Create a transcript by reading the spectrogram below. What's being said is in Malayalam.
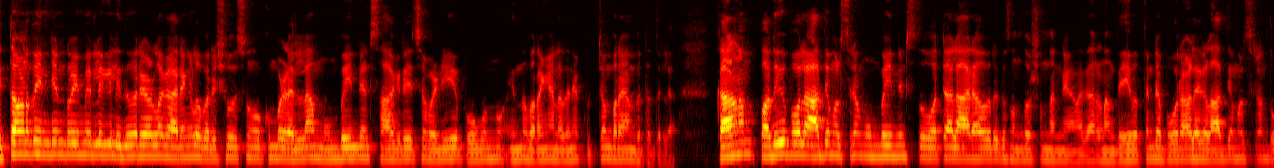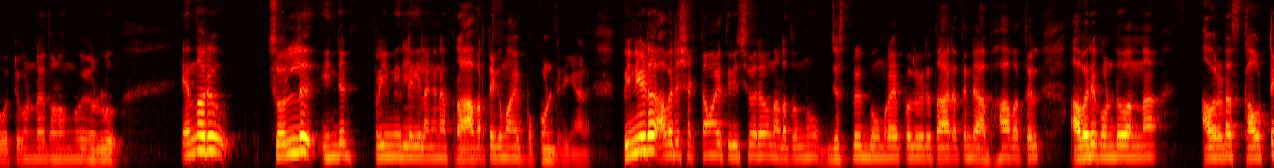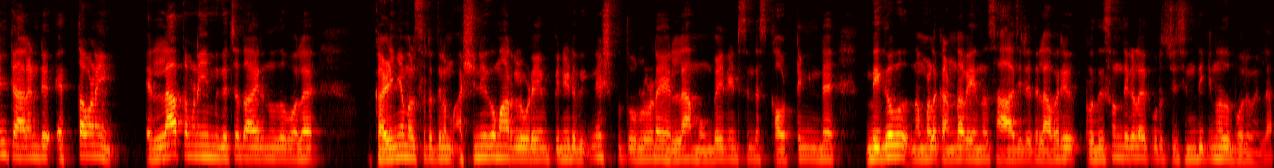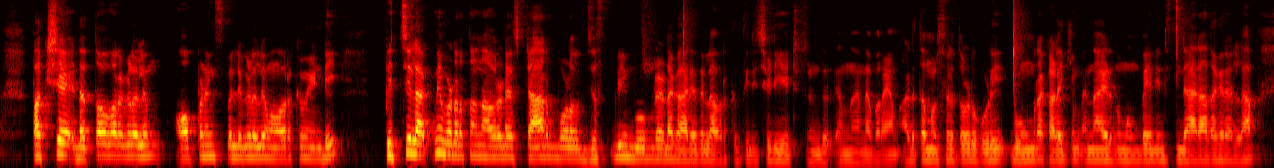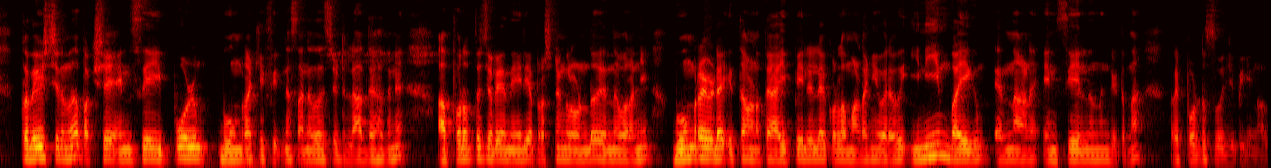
ഇത്തവണത്തെ ഇന്ത്യൻ പ്രീമിയർ ലീഗിൽ ഇതുവരെയുള്ള കാര്യങ്ങൾ പരിശോധിച്ച് നോക്കുമ്പോഴെല്ലാം മുംബൈ ഇന്ത്യൻസ് ആഗ്രഹിച്ച വഴിയേ പോകുന്നു എന്ന് പറഞ്ഞാൽ അതിനെ കുറ്റം പറയാൻ പറ്റത്തില്ല. കാരണം പതിവ് പോലെ ആദ്യ മത്സരം മുംബൈ ഇന്ത്യൻസ് തോറ്റാൽ ആരാധകർക്ക് സന്തോഷം തന്നെയാണ്. കാരണം ദൈവത്തിന്റെ പോരാളികൾ ആദ്യ മത്സരം തോറ്റുകൊണ്ടേ തുടങ്ങുകയുള്ളൂ എന്നൊരു ചൊല്ല് ഇന്ത്യൻ പ്രീമിയർ ലീഗിൽ അങ്ങനെ പ്രാവർത്തികമായി പൊക്കൊണ്ടിരിക്കുകയാണ് പിന്നീട് അവർ ശക്തമായി തിരിച്ചുവരവ് നടത്തുന്നു. ജസ്പ്രീത് ബുംറയെ പോലെ ഒരു താരത്തിന്റെ അഭാവത്തിൽ അവർ കൊണ്ടുവന്ന അവരുടെ സ്കൗട്ടിംഗ് ടാലന്റ് എത്തവണയും എല്ലാ തവണയും മികച്ചതായിരുന്നത് പോലെ കഴിഞ്ഞ മത്സരത്തിലും അശ്വിനി കുമാറിലൂടെയും പിന്നീട് വിഘ്നേഷ് പുത്തൂറിലൂടെ എല്ലാം മുംബൈ ഇന്ത്യൻസിന്റെ സ്കൗട്ടിങ്ങിന്റെ മികവ് നമ്മൾ കണ്ടറിയുന്ന സാഹചര്യത്തിൽ അവർ പ്രതിസന്ധികളെക്കുറിച്ച് ചിന്തിക്കുന്നത് പോലുമില്ല. പക്ഷേ ഡെത്ത് ഓവറുകളിലും ഓപ്പണിംഗ് സ്പെല്ലുകളിലും അവർക്ക് വേണ്ടി പിച്ചിൽ അഗ്നി പടർത്തുന്ന അവരുടെ സ്റ്റാർ ബോളർ ജസ്പ്രീം ബൂംറയുടെ കാര്യത്തിൽ അവർക്ക് തിരിച്ചടിയേറ്റിട്ടുണ്ട് എന്ന് തന്നെ പറയാം. അടുത്ത മത്സരത്തോടു കൂടി ബൂംറ കളിക്കും എന്നായിരുന്നു മുംബൈ ഇന്ത്യൻസിന്റെ ആരാധകരെല്ലാം പ്രതീക്ഷിച്ചിരുന്നത്. പക്ഷേ എൻ സി ഐ ഇപ്പോഴും ബൂംറയ്ക്ക് ഫിറ്റ്നസ് അനുവദിച്ചിട്ടില്ല. അദ്ദേഹത്തിന് അപ്പുറത്ത് ചെറിയ നേരിയ പ്രശ്നങ്ങളുണ്ട് എന്ന് പറഞ്ഞ് ബൂംറയുടെ ഇത്തവണത്തെ ഐ പി എല്ലിലേക്കുള്ള മടങ്ങി വരവ് ഇനിയും വൈകും എന്നാണ് എൻ സി ഐയിൽ നിന്നും കിട്ടുന്ന റിപ്പോർട്ട് സൂചിപ്പിക്കുന്നത്.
